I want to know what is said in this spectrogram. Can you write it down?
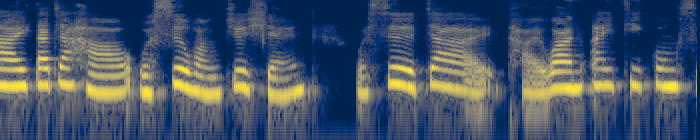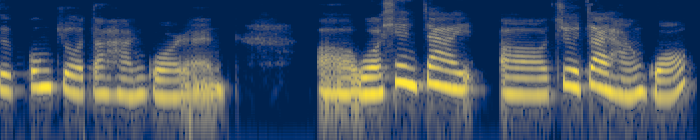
嗨，大家好，我是黄志贤。我是在台湾 IT 公司工作的韩国人，呃，我现在呃就在韩国，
